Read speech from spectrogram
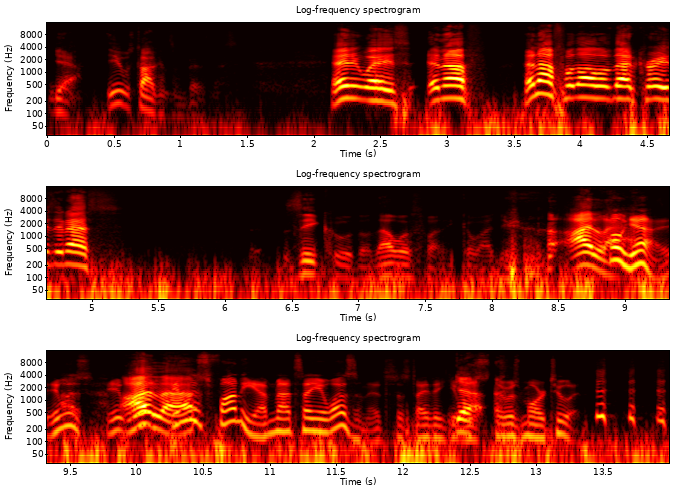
Yeah, he was talking some business. Anyways, enough enough with all of that craziness. Zeke though that was funny. Come on, you. I laughed. Oh yeah, it was. It, I was, it laughed. was funny. I'm not saying it wasn't. It's just I think it Yeah. was, there was more to it.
